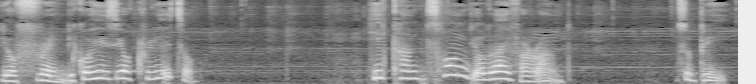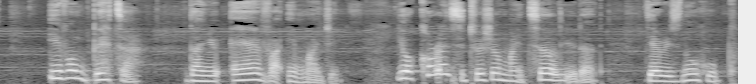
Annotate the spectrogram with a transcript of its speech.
your friend because He's your creator. He can turn your life around to be even better than you ever imagined. Your current situation might tell you that there is no hope,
